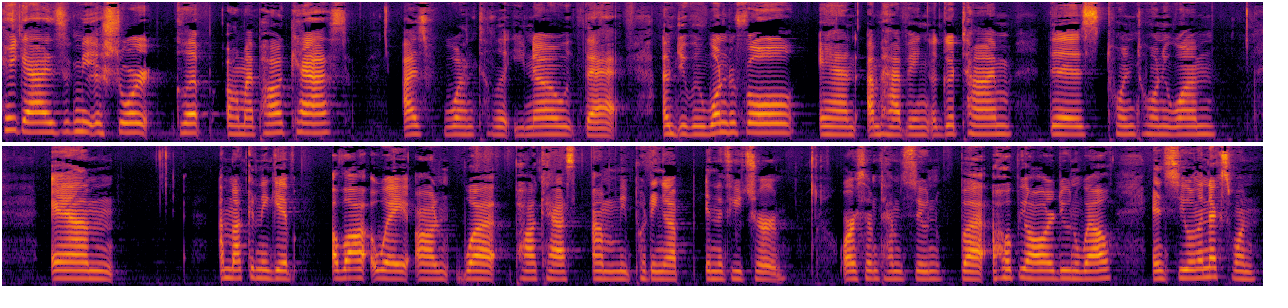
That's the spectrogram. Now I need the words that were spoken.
Hey guys, it's gonna be a short clip on my podcast. I just want to let you know that I'm doing wonderful and I'm having a good time this 2021. And I'm not going to give a lot away on what podcast I'm going to be putting up in the future or sometime soon, but I hope you all are doing well and see you on the next one.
